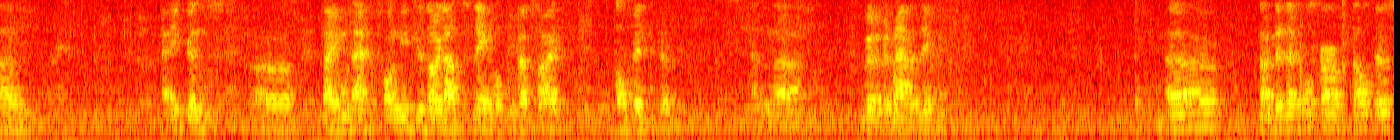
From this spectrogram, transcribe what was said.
Ehm, en je kunt, nou, je moet eigenlijk gewoon niet je zooi laten slingeren op je website, dan vind ik het. En uh, gebeuren er nare dingen. Uh, nou, dit heeft Oscar verteld dus.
